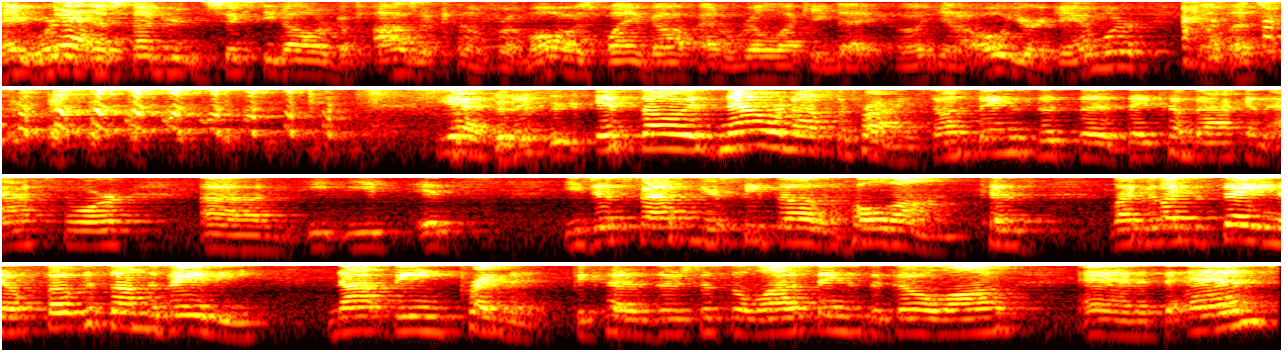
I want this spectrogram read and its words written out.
hey, where did this hundred and sixty dollar deposit come from? Oh, I was playing golf, had a real lucky day. Oh, You know, oh, you're a gambler? No, that's, Yes, it's, it's always, now we're not surprised on things that, that they come back and ask for. Uh, you, you, it's, you just fasten your seatbelt and hold on, cause like we like to say, you know, focus on the baby, not being pregnant, because there's just a lot of things that go along, and at the end,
